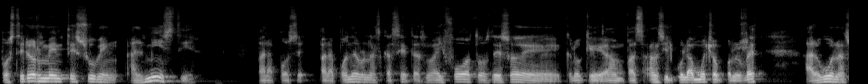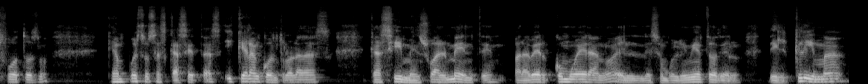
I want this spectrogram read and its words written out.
Posteriormente suben al Misti para, poner unas casetas, ¿no? Hay fotos de eso, de, creo que han, circulado mucho por el red, algunas fotos, ¿no? Que han puesto esas casetas y que eran controladas casi mensualmente para ver cómo era, ¿no? El desenvolvimiento del, clima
